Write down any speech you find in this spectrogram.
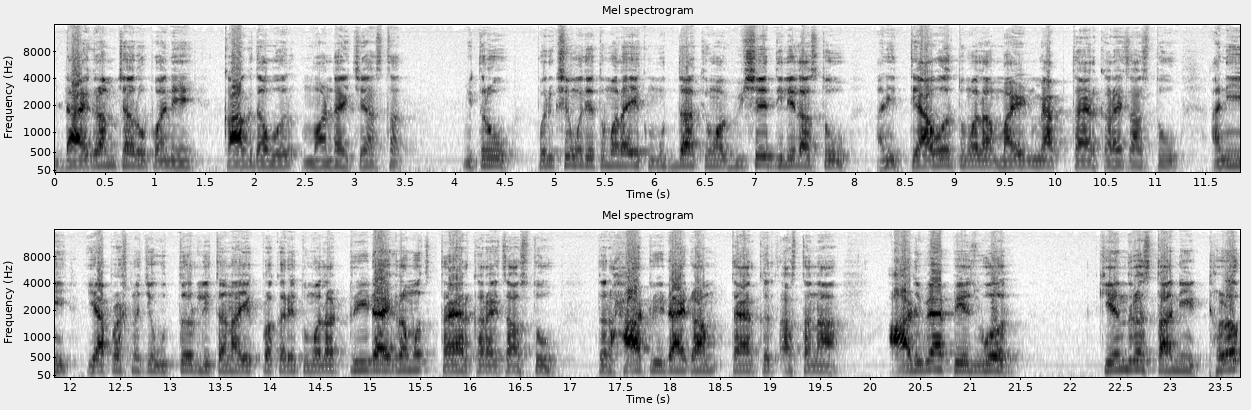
डायग्रामच्या रूपाने कागदावर मांडायचे असतात. मित्रो परीक्षेमध्ये तुम्हाला एक मुद्दा किंवा विषय दिलेला असतो आणि त्यावर तुम्हाला माइंड मॅप तयार करायचा असतो आणि या प्रश्नाचे उत्तर लिहिताना एक प्रकारे तुम्हाला ट्री डायग्रामच तयार करायचा असतो. तर हा ट्री डायग्राम तयार करत असताना आडव्या पेजवर केंद्रस्थानी ठळक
